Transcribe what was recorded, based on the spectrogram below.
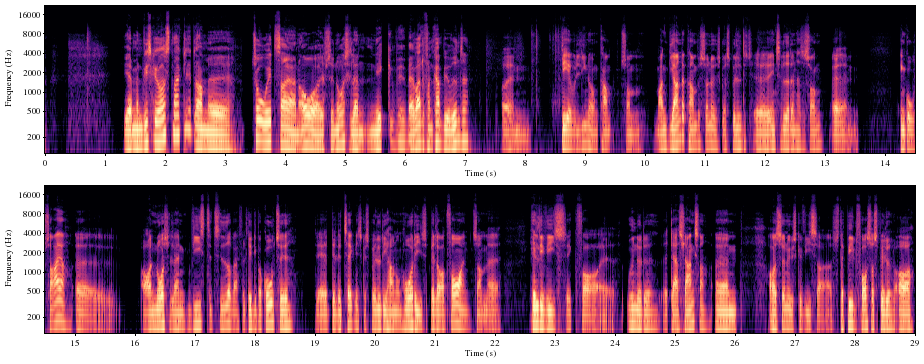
Jamen, vi skal jo også snakke lidt om øh, 2-1-sejren over FC Nordsjælland. Nick, hvad var det for en kamp, I var viden til? Øhm, det er jo lige en kamp, som mange af de andre kampe, Sønderjysk har spillet øh, indtil videre den her sæson. Øh, en god sejr, øh, og Nordsjælland viste til tider i hvert fald det, de var gode til. Det, det lidt tekniske spil, de har nogle hurtige spillere op foran, som øh, heldigvis ikke får øh, udnyttet øh, deres chancer. Øhm, og Sønderjyske viser stabilt forsvarsspil og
